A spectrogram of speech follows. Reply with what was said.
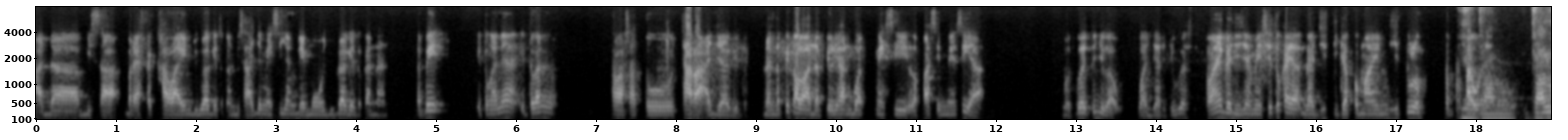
ada bisa berefek hal lain juga gitu kan. Bisa aja Messi yang demo juga gitu kan. Nah, tapi hitungannya itu kan salah satu cara aja gitu. Dan tapi kalau ada pilihan buat Messi lepasin Messi ya, buat gue itu juga wajar juga sih. Soalnya gajinya Messi itu kayak gaji tiga pemain gitu loh per Ya tahun. terlalu terlalu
